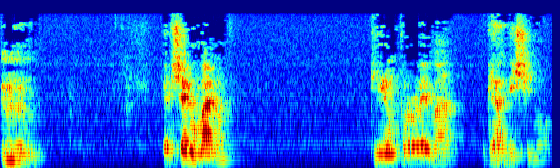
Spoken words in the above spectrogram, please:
el ser humano tiene un problema grandísimo.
